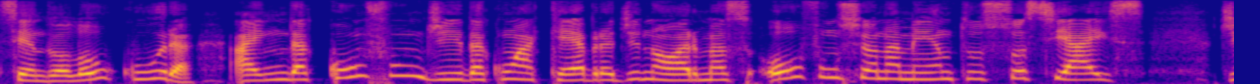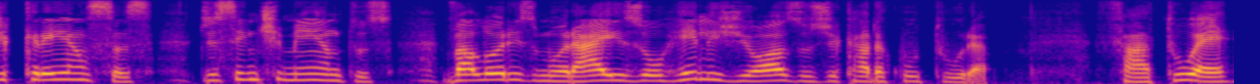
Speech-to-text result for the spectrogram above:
sendo a loucura ainda confundida com a quebra de normas ou funcionamentos sociais, de crenças, de sentimentos, valores morais ou religiosos de cada cultura. Fato é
